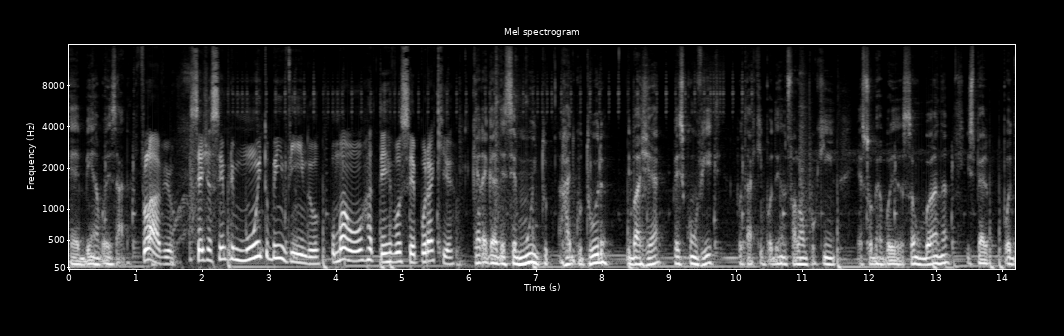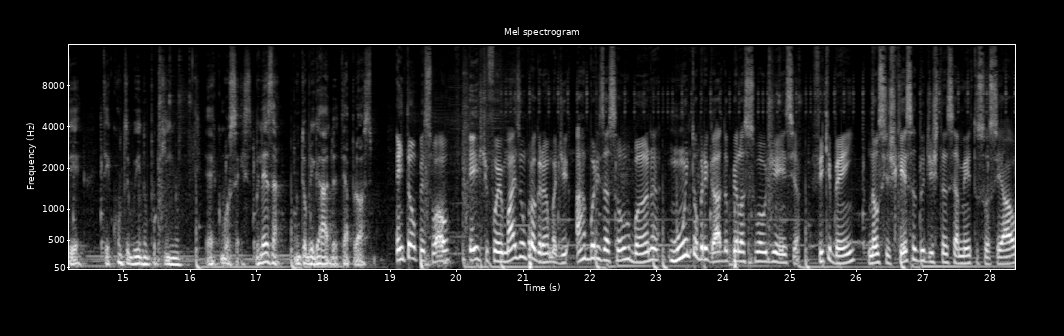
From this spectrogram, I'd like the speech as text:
é, bem arborizada. Flávio, seja sempre muito bem-vindo. Uma honra ter você por aqui. Quero agradecer muito a Rádio Cultura de Bagé por esse convite, por estar aqui podendo falar um pouquinho é, sobre arborização urbana. Espero poder ter contribuído um pouquinho é, com vocês. Beleza? Muito obrigado e até a próxima. Então, pessoal, este foi mais um programa de arborização urbana. Muito obrigado pela sua audiência. Fique bem, não se esqueça do distanciamento social,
